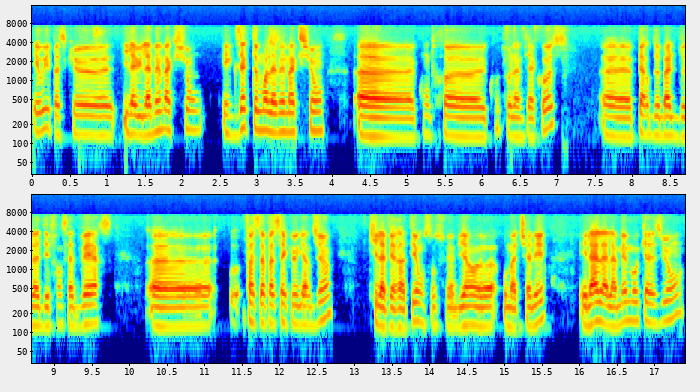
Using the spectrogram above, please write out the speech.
Et oui parce que il a eu la même action exactement la même action contre contre Olympiakos perte de balle de la défense adverse face à face avec le gardien qu'il avait raté on s'en souvient bien au match aller et là elle a la même occasion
